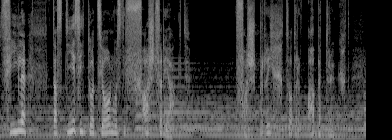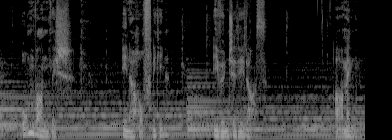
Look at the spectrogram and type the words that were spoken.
vielen, dass die Situation, wo es dich fast verjagt, verspricht oder abdrückt, umwandelst in eine Hoffnung? Ich wünsche dir das. Amen.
